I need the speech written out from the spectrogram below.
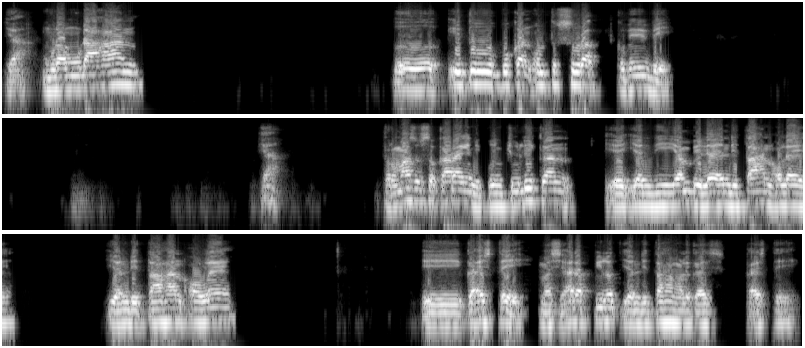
Ya mudah-mudahan uh, itu bukan untuk surat ke PBB. Ya, termasuk sekarang ini penculikan ya, yang diambil yang ditahan oleh yang ditahan oleh eh, KST masih ada pilot yang ditahan oleh KS, KST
